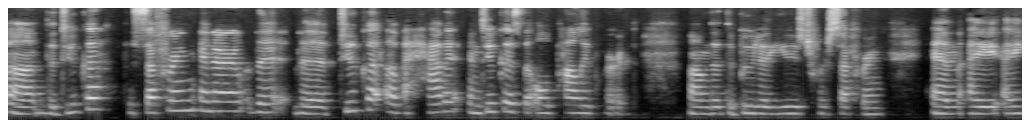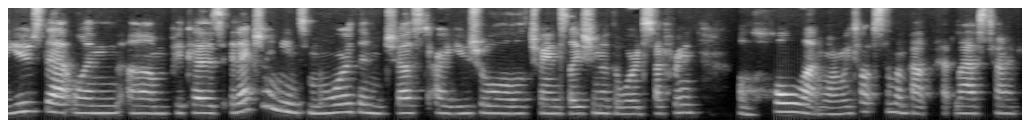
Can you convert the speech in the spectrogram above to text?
uh, the dukkha, the suffering in our, the, the dukkha of a habit, and dukkha is the old Pali word um, that the Buddha used for suffering. And I, I use that one um, because it actually means more than just our usual translation of the word suffering, a whole lot more. And we talked some about that last time.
